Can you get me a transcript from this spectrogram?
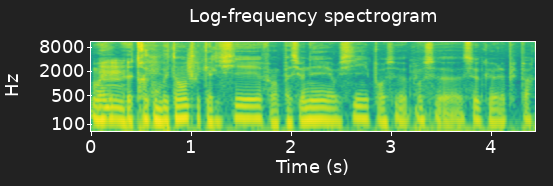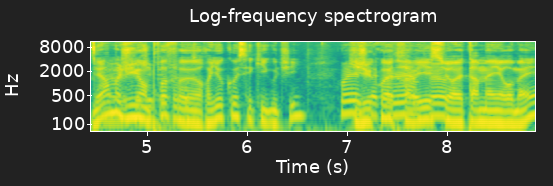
Ouais, Mm. euh, très compétents, très qualifiés, enfin passionnés aussi pour, ceux, pour ceux, ceux que la plupart. D'ailleurs, moi j'ai eu en pu prof euh, Ryoko Sekiguchi, Ouais, qui je crois a un travaillé sur Tarma et Romae.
